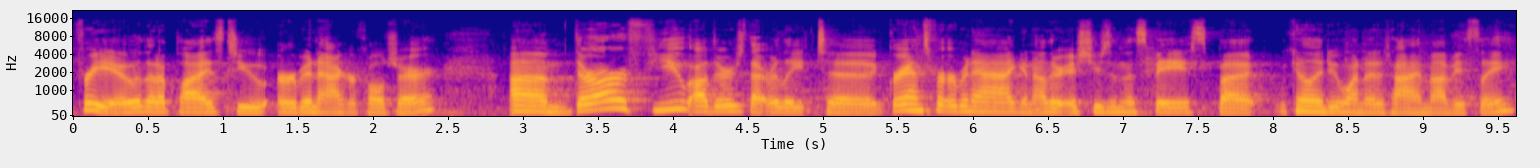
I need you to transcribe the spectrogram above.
for you that applies to urban agriculture. Um, there are a few others that relate to grants for urban ag and other issues in the space, but we can only do one at a time, obviously.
